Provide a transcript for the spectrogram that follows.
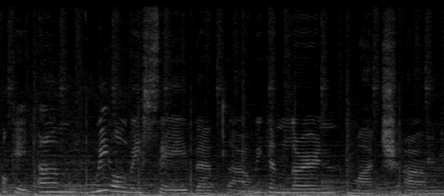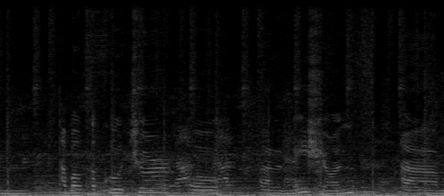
โอเค um, we always say that uh, we can learn much um, about the culture of a nation um,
